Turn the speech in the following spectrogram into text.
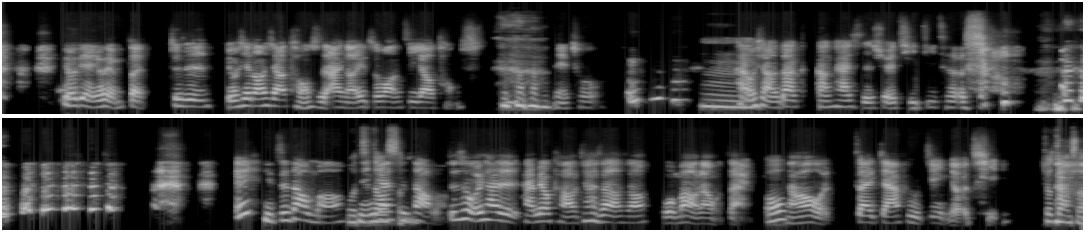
有点有点笨，就是有些东西要同时按，然后一直忘记要同时。没错，嗯，还有想到刚开始学骑机车的时候，哎，你知道吗？我应该知道了，就是我一开始还没有考到驾照的时候，我妈有让我载，哦，然后我在家附近有骑，就撞车。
